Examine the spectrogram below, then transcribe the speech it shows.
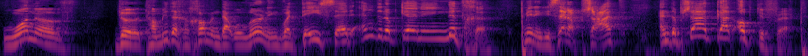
one of the Talmidei Chachamim that were learning, what they said ended up getting nidche, meaning he said a pshat, and the pshat got upgefrekt.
